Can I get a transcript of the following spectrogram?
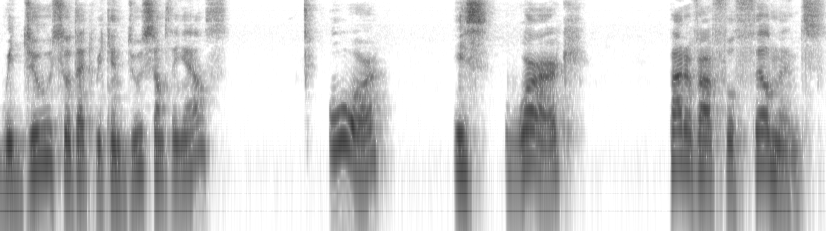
we do so that we can do something else? Or is work part of our fulfillment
